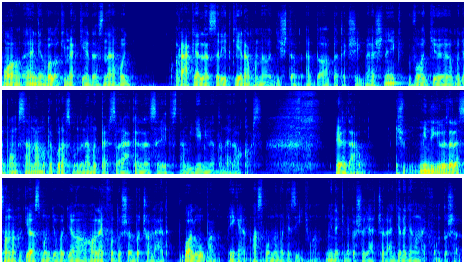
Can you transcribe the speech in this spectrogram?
ha engem valaki megkérdezne, hogy a rák ellenszerét kérem, ha ne adj Isten ebbe a betegségbe esnék, vagy, vagy a bankszámlámat, akkor azt mondanám, hogy persze a rák ellenszerét, aztán vigyél mindent, amelyre akarsz. Például. És mindig igaza lesz annak, aki azt mondja, hogy a, a legfontosabb a család. Valóban, igen, azt mondom, hogy ez így van. Mindenkinek a saját családja legyen a legfontosabb.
